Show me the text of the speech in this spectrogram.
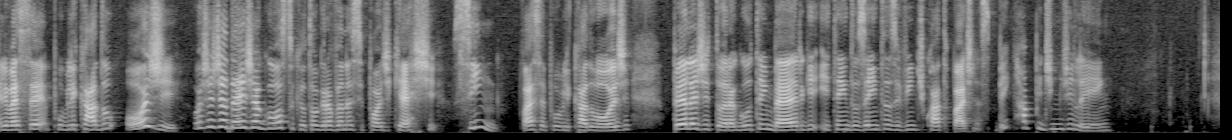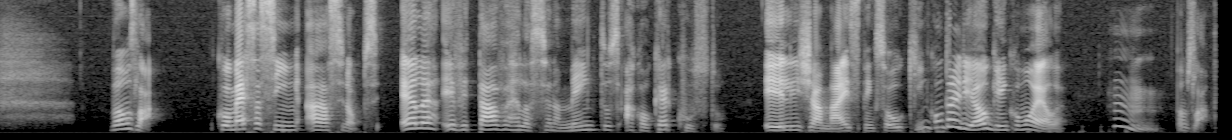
Ele vai ser publicado hoje. Hoje é dia 10 de agosto que eu tô gravando esse podcast. Sim, vai ser publicado hoje pela editora Gutenberg e tem 224 páginas. Bem rapidinho de ler, hein? Vamos lá. Começa assim a sinopse. Ela evitava relacionamentos a qualquer custo. Ele jamais pensou que encontraria alguém como ela. Hum, vamos lá.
